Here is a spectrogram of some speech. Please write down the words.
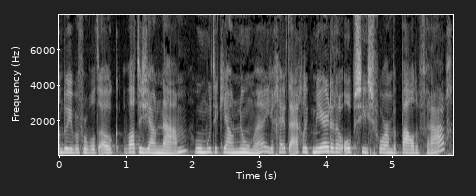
Dan doe je bijvoorbeeld ook, wat is jouw naam? Hoe moet ik jou noemen? Je geeft eigenlijk meerdere opties voor een bepaalde vraag.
